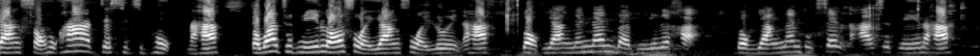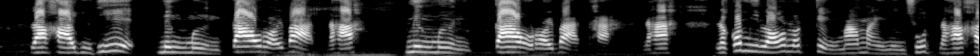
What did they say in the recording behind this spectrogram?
ยาง 265 70 16 นะคะ แต่ว่าชุดนี้ล้อสวยยางสวยเลยนะคะ ดอกยางแน่น ๆ แบบนี้เลยค่ะ ดอกยางแน่นทุกเส้นนะคะชุดนี้นะคะ ราคาอยู่ที่ 1,900บาทนะคะ1,900 บาทค่ะนะคะ แล้วก็มีล้อรถเก่งมาใหม่หนึ่งชุดนะคะ ใคร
